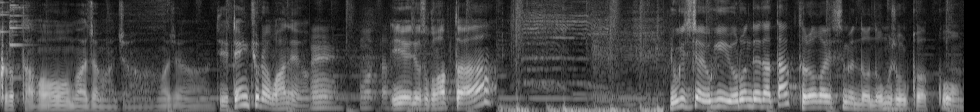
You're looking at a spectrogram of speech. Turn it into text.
그렇다 어 맞아 맞아 맞아. 뒤에 thank you라고 하네요. 네 고맙다. 이해해줘서 고맙다. 여기 진짜 여기 요런 데다 딱 들어가 있으면 너 너무 좋을 것 같고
